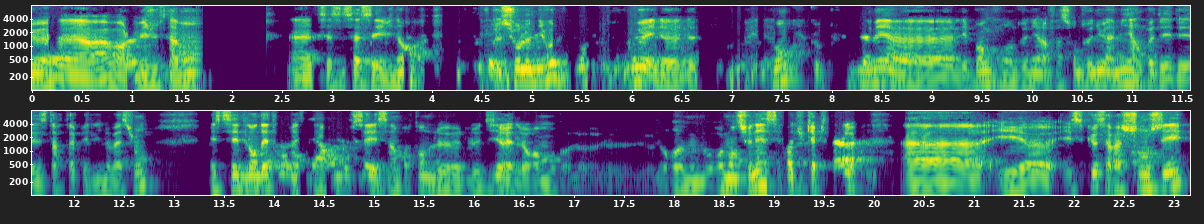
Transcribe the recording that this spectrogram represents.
Euh, avoir levé juste avant, euh, ça, c'est évident. Sur le niveau de, et de, des banques, que plus jamais euh, les banques vont devenir, enfin sont devenues amies un peu des, startups et de l'innovation, mais c'est de l'endettement et c'est à rembourser et c'est important de le, de le, dire et de le, le, le rementionner. C'est pas du capital. Euh, et euh, est-ce que ça va changer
